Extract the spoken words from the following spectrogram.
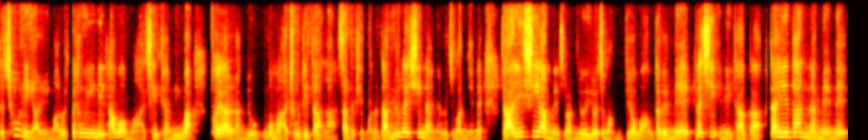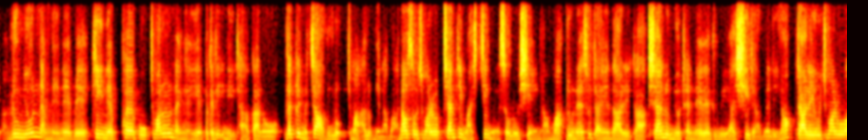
တချို့နေရာတွေမှာတော့ပထဝီအနေထားပေါ်မှာအခြေခံပြီးမှဖွဲ့ရတာမျိုးဥပမာအထူးဒေတာလားစသဖြင့်ပေါ့နော်ဒါမျိုးလည်းရှိနိုင်တယ်လို့ကျွန်မမြင်တယ်ဒါကြီးရှိရမယ်ဆိုတာမျိုးကြီးတော့ကျွန်မမပြောပါဘူးဒါပေမဲ့လက်ရှိအနေအထားကတိုင်းရင်းသားနာမည်နဲ့လူမျိုးနာမည်နဲ့ပဲပြည်နယ်ဖွဲ့ဖို့ကျမတို့နိုင်ငံရဲ့ပကတိအနေအထားကတော့လက်တွေ့မကျဘူးလို့ကျမအဲ့လိုမြင်တာပါနောက်ဆုံးကျမတို့ရှမ်းပြည်မှာကြည့်မယ်ဆိုလို့ရှိရင်တော့မှလူနည်းစုတိုင်းရင်းသားတွေကရှမ်းလူမျိုးထက်နေတဲ့သူတွေကရှိတာပဲလीเนาะဒါတွေကိုကျမတို့က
